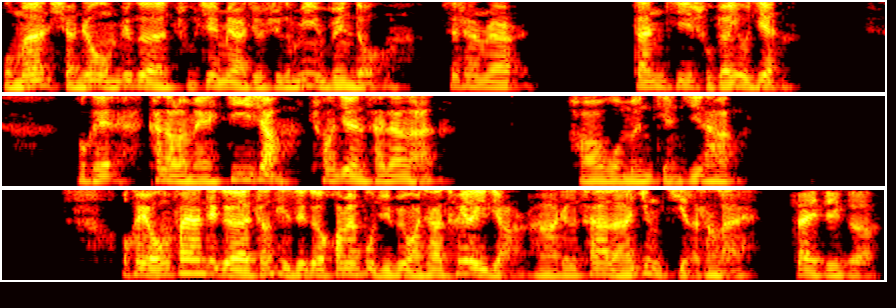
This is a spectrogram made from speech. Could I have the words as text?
我们选择我们这个主界面就是这个 main window，在上面单击鼠标右键，OK 看到了没？第一项创建菜单栏，好，我们点击它，OK 我们发现这个整体这个画面布局被往下推了一点啊，这个菜单栏硬挤了上来，在这个。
